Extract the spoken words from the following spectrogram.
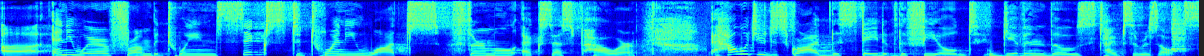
uh, anywhere from between 6 to 20 watts thermal excess power. How would you describe the state of the field given those types of results?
